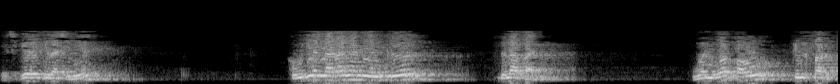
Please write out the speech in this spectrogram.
Ya, segera jelas ini ya. Kemudian larangan yang ke delapan. Wal waqa'u fil farj.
